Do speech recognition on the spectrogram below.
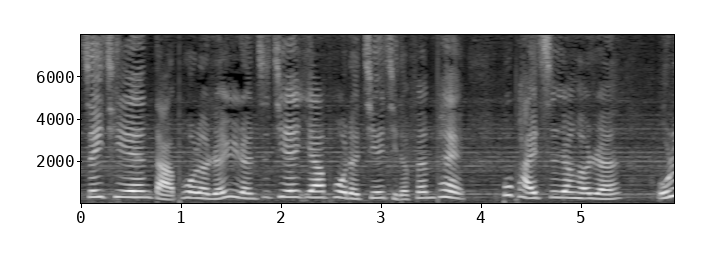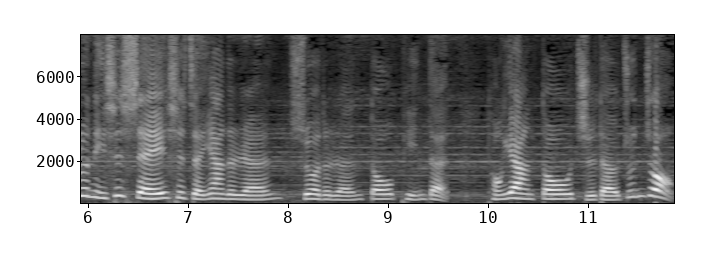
这一天打破了人与人之间压迫的阶级的分配。不排斥任何人，无论你是谁，是怎样的人，所有的人都平等，同样都值得尊重，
